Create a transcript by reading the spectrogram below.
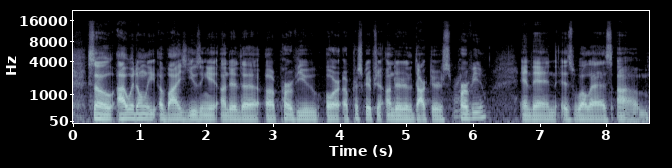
so I would only advise using it under the uh, purview or a prescription under the doctor's right. purview. And then as well as, um,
